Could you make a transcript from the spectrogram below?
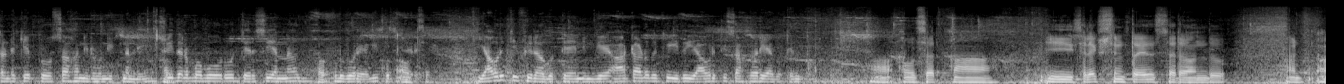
ತಂಡಕ್ಕೆ ಪ್ರೋತ್ಸಾಹ ನೀಡುವ ನಿಟ್ಟಿನಲ್ಲಿ ಶ್ರೀಧರ್ ಬಾಬು ಅವರು ಜೆರ್ಸಿಯನ್ನು ಉಡುಗೊರೆಯಾಗಿ ಕೊಟ್ಟಿದ್ದಾರೆ. ಹೌದು ಯಾವ ರೀತಿ ಫೀಲ್ ಆಗುತ್ತೆ? ನಿಮಗೆ ಆಟ ಆಡೋದಕ್ಕೆ ಇದು ಯಾವ ರೀತಿ ಸಹಕಾರಿಯಾಗುತ್ತೆ ಅಂತ? ಆ, ಹೌದು ಸರ್ ಆ, ಈ ಸೆಲೆಕ್ಷನ್ ಟ್ರಯಲ್ ಸರ್ ಒಂದು ಆ,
